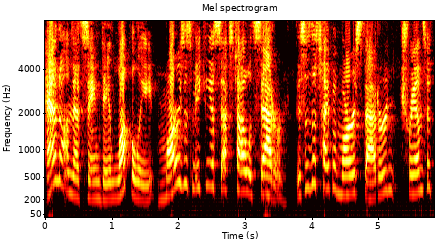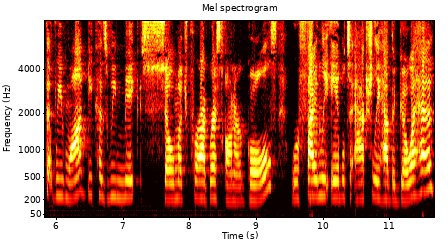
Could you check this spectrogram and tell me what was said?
And on that same day, luckily, Mars is making a sextile with Saturn. This is the type of Mars Saturn transit that we want because we make so much progress on our goals. We're finally able to actually have the go ahead.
